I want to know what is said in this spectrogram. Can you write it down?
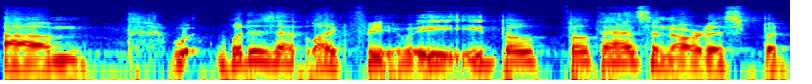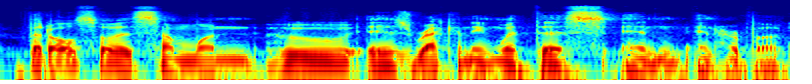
um, wh- what is that like for you e- both both as an artist but but also as someone who is reckoning with this in in her book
